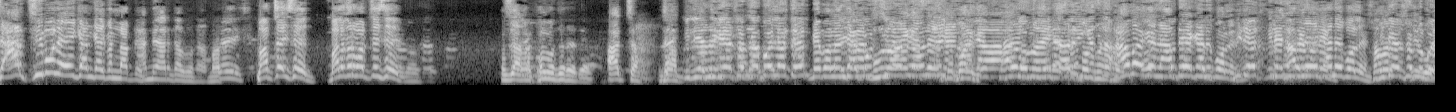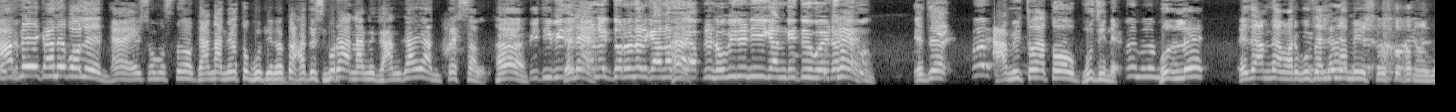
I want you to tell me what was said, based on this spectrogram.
যার জীবনে এই গান গাইবেন না আপনি। আমি আর গাবো না মাপ চাইছেন? ভালো করে মাপ চাইছেন যান। ক্ষমা করে দাও আচ্ছা আপনি হয়ে এখানে বলেন। আপনি এখানে বলেন। আপনি এখানে বলেন। হ্যাঁ এই সমস্ত গান আমি এত বুঝি না তো হাদিস কোরআন আমি গান গাই আমি পেশাল হ্যাঁ। পৃথিবীতে অনেক ধরনের গান আছে হ্যাঁ। আপনি নবীরে নিয়ে গান গাইতে হইব এটা বুঝছেন? এই যে আমি তো এত বুঝি না। বুঝলে এই যে আপনি আমার বুঝাইলেন আমি এই সমস্ত কথা বলব।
